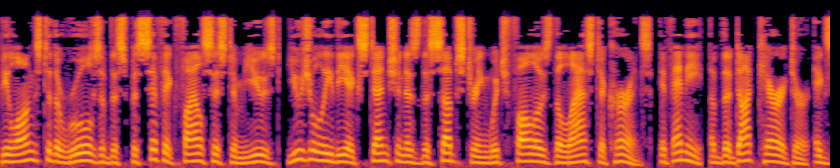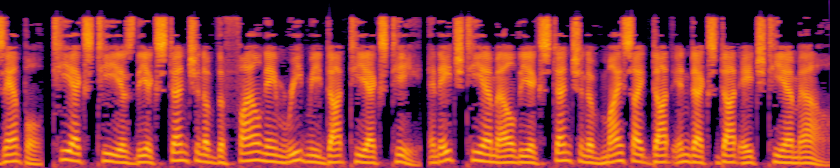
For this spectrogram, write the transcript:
belongs to the rules of the specific file system used. Usually the extension is the substring which follows the last occurrence, if any, of the dot character example, txt is the extension of the file name readme.txt, and html the extension of mysite.index.html.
